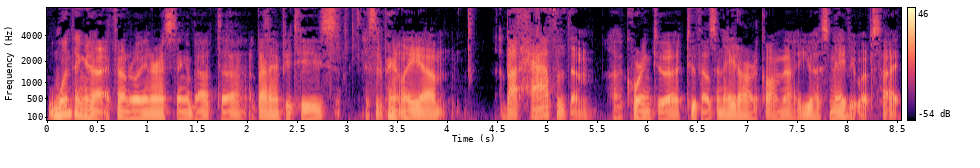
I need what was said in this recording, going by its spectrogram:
One thing I found really interesting about uh, about amputees is that apparently um, about half of them, according to a 2008 article on the U.S. Navy website,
